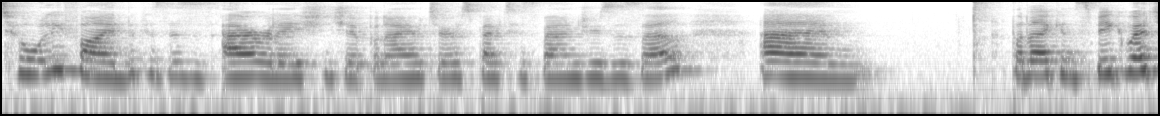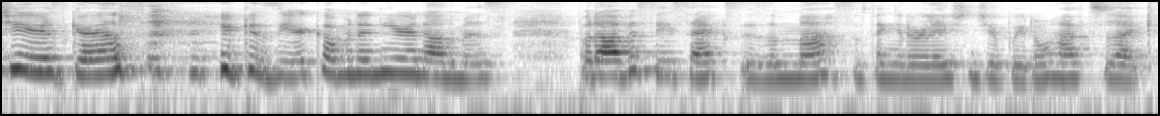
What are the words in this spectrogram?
totally fine because this is our relationship and I have to respect his boundaries as well. Um, but I can speak about yours, girls, because you're coming in here anonymous. But obviously, sex is a massive thing in a relationship. We don't have to, like,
